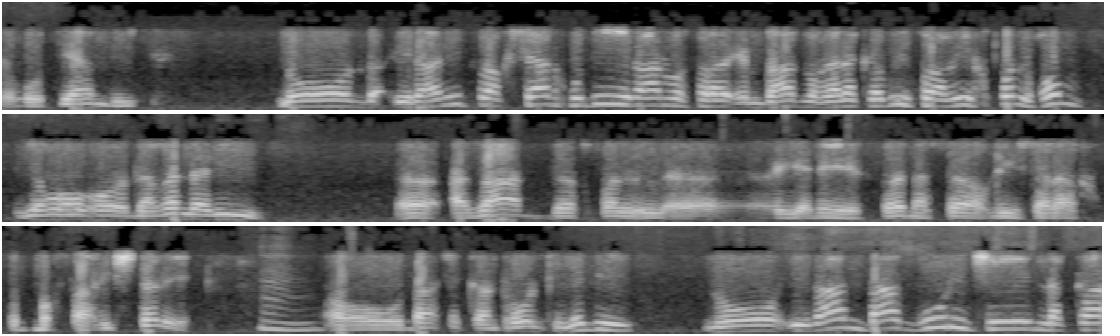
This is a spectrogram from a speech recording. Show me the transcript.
هوتیان دي نو د ایرانی پروکسیان خو دي ایران وسره امداد وغیرہ کوي خو هغه خپل هم یو دغه لري آزاد خپل یعنی په نسه او سره خود مختاری شته او دا څه کنټرول کې نه دي نو ایران دا ګوري چې لکه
